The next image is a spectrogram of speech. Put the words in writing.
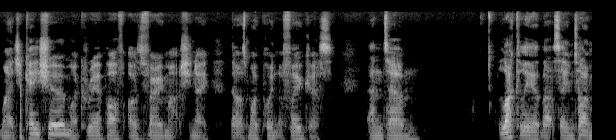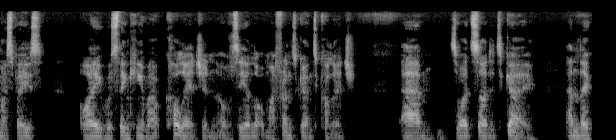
my education, my career path. I was very much, you know, that was my point of focus. And um, luckily, at that same time, I suppose I was thinking about college, and obviously, a lot of my friends were going to college. Um, so I decided to go. And the,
